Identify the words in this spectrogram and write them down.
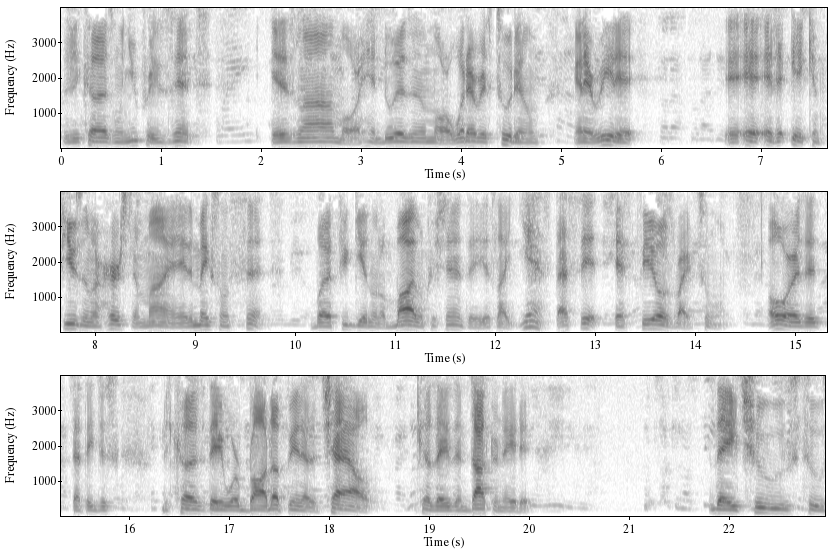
is because when you present Islam or Hinduism or whatever is to them and they read it, it, it, it confuses them and hurts their mind it makes no sense. But if you give them the Bible and Christianity, it's like, yes, that's it. It feels right to them. Or is it that they just, because they were brought up in as a child, because they was indoctrinated, they choose to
